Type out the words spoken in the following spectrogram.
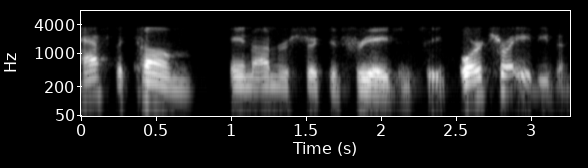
have to come in unrestricted free agency or trade even.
